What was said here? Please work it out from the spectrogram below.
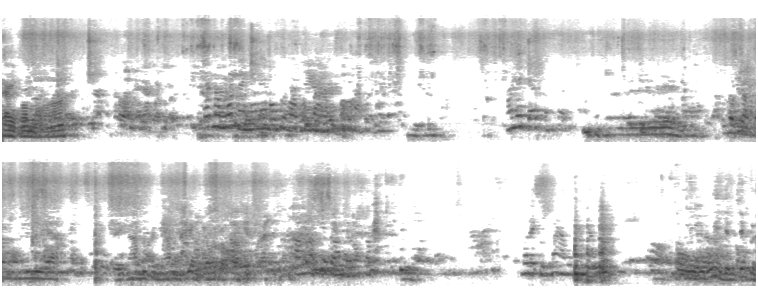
ใกล้พ่อหมอเขาเลือกที่สองเดี๋ยว ไม่ได้คิดมากเลยอย่างโอ้ยเย็นเจี๊ยบเลย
